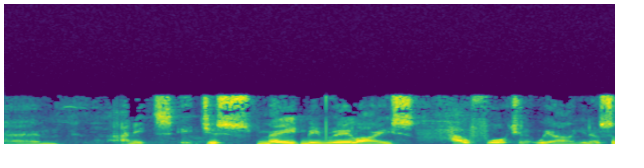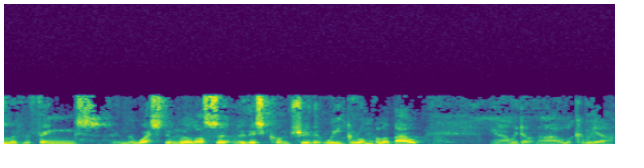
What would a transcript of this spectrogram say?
Um, and it it just made me realise how fortunate we are. You know, some of the things in the Western world, or certainly this country, that we grumble about. You know, we don't know how lucky we are.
